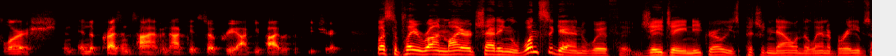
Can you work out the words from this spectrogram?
flourish in, in, the present time and not get so preoccupied with the future. Blessed to play Ron Meyer chatting once again with JJ Niekro. He's pitching now in the Atlanta Braves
